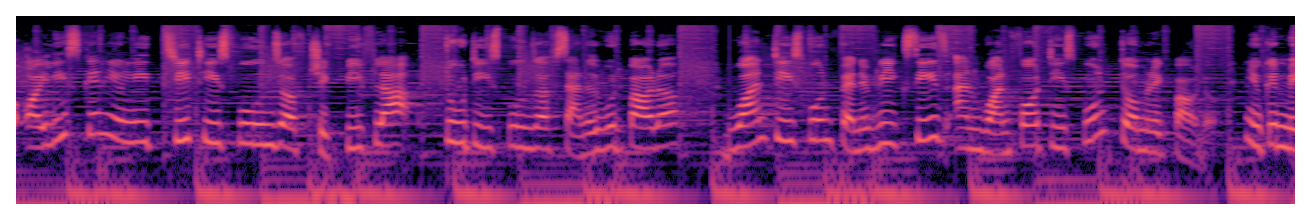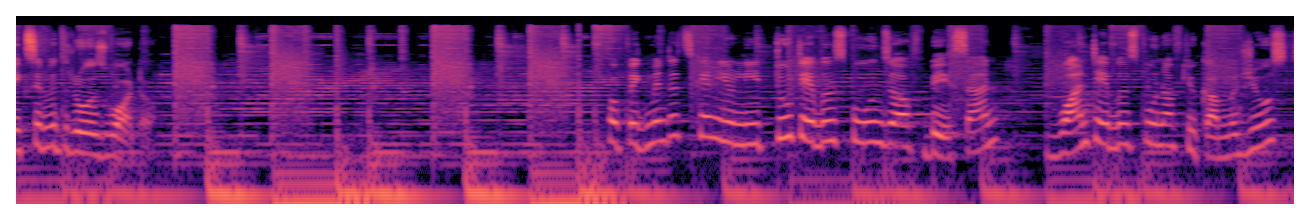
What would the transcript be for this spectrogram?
For oily skin, you'll need 3 teaspoons of chickpea flour, 2 teaspoons of sandalwood powder, 1 teaspoon fenugreek seeds and 1 4 teaspoon turmeric powder. You can mix it with rose water. For pigmented skin, you'll need 2 tablespoons of besan, 1 tablespoon of cucumber juice,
